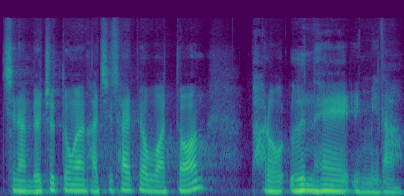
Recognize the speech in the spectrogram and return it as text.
지난 몇 주 동안 같이 살펴보았던 바로 은혜입니다.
